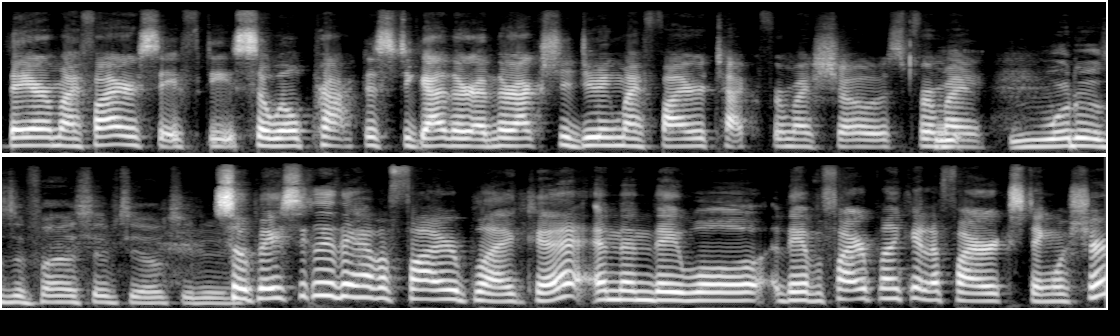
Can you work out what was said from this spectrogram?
they are my fire safety. So we'll practice together, and they're actually doing my fire tech for my shows for my. What does the fire safety have to do? So basically, they have a fire blanket, and then they will they have a fire blanket and a fire extinguisher,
